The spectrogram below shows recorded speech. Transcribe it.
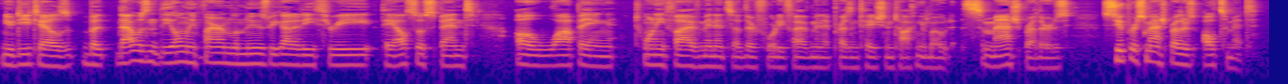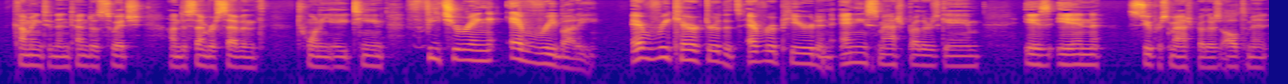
new details. But that wasn't the only Fire Emblem news we got at E3. They also spent a whopping 25 minutes of their 45 minute presentation talking about Smash Brothers, Super Smash Brothers Ultimate, coming to Nintendo Switch on December 7th, 2018, featuring everybody. Every character that's ever appeared in any Smash Brothers game is in Super Smash Brothers Ultimate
